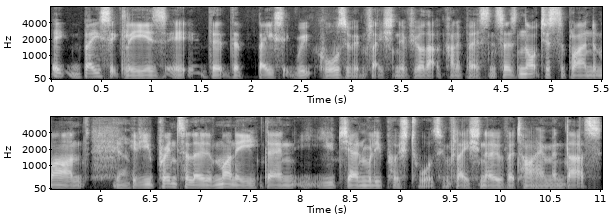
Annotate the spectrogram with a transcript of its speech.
it basically is it, the, the basic root cause of inflation if you're that kind of person. So it's not just supply and demand. Yeah. If you print a load of money, then you generally push towards inflation over time. And that's,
